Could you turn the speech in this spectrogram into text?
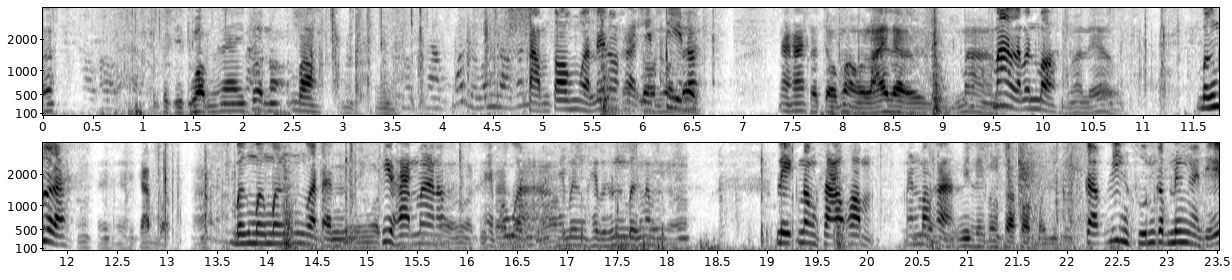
ฮะปฏิท่วมในทั่วเนาะบ่อืมต่ำตอหวดเลยเนาะค่ะเอฟซีเนาะนะฮะถ้าเจ้ามาเอาหลายแล้วมามาแล้วมันบ่มาแล้วเบิ้งด้วยล่ะให้จับบอกฮะ เบิ้งเบิ้งเบิ้งงวดอันเบิ้งงวดที่ผ่านมาเนาะเอองวดที่ให้พ่ออ้วนผ่านมาให้เบิ้งให้เพิ่นเบิ้งน้เนาะำเลขน้องสาวพร้อมแม่นบ่ค่ะวิเลยบางสาพอมาอยู่นี่กับวิ่งศูนย์กับหนึ่งอะเดิ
